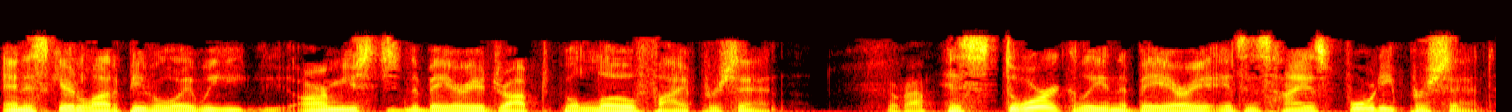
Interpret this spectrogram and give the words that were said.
and it scared a lot of people away. We ARM usage in the Bay Area dropped below five percent. Okay. Historically, in the Bay Area, it's as high as 40 percent.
